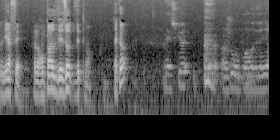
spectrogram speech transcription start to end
On y a fait. Alors on parle des autres vêtements. D'accord? Est-ce que un jour on pourra redevenir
